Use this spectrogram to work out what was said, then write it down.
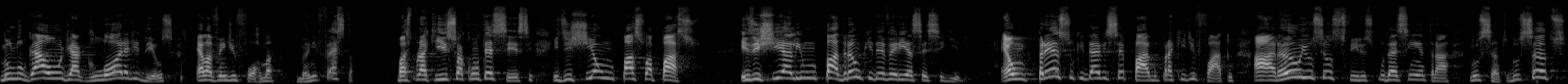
no lugar onde a glória de Deus ela vem de forma manifesta. Mas para que isso acontecesse, existia um passo a passo, existia ali um padrão que deveria ser seguido. É um preço que deve ser pago para que de fato Arão e os seus filhos pudessem entrar no Santo dos Santos.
